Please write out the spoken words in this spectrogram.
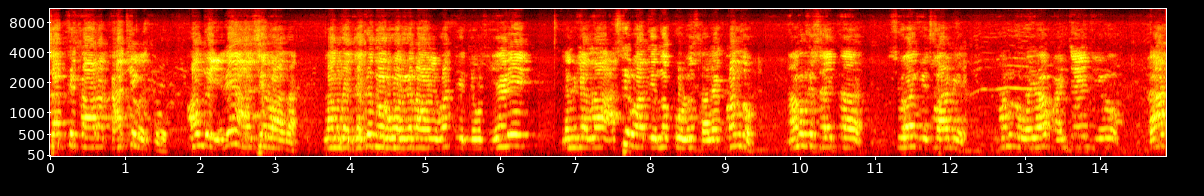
ಸತ್ಯಕಾರ ಕಾಚಬೇಕು. ಅಂದು ಇದೇ ಆಶೀರ್ವಾದ. ನಮ್ದ ಜಗದ್ಗುರುವರ್ಗ ನಾವು ಇವತ್ತಿನ ದಿವಸ ಹೇಳಿ ನಿಮಗೆಲ್ಲ ಆಶೀರ್ವಾದದಿಂದ ಕೊಡು ಸಲಹೆ ಬಂದು ನಮಗೆ ಸಹಿತ ಶಿವಾಜಿ ಸ್ವಾಮಿ, ನಮ್ದು ವಯ ಪಂಚಾಯತಿ ಬೇಡ.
